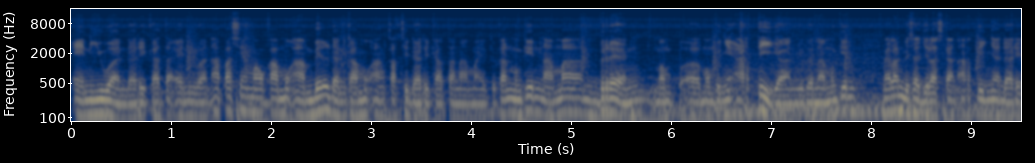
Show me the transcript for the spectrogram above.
anyone dari kata anyone apa sih yang mau kamu ambil dan kamu angkat sih dari kata nama itu kan mungkin nama brand mem- eh, mempunyai arti kan gitu. Nah mungkin Melan bisa jelaskan artinya dari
